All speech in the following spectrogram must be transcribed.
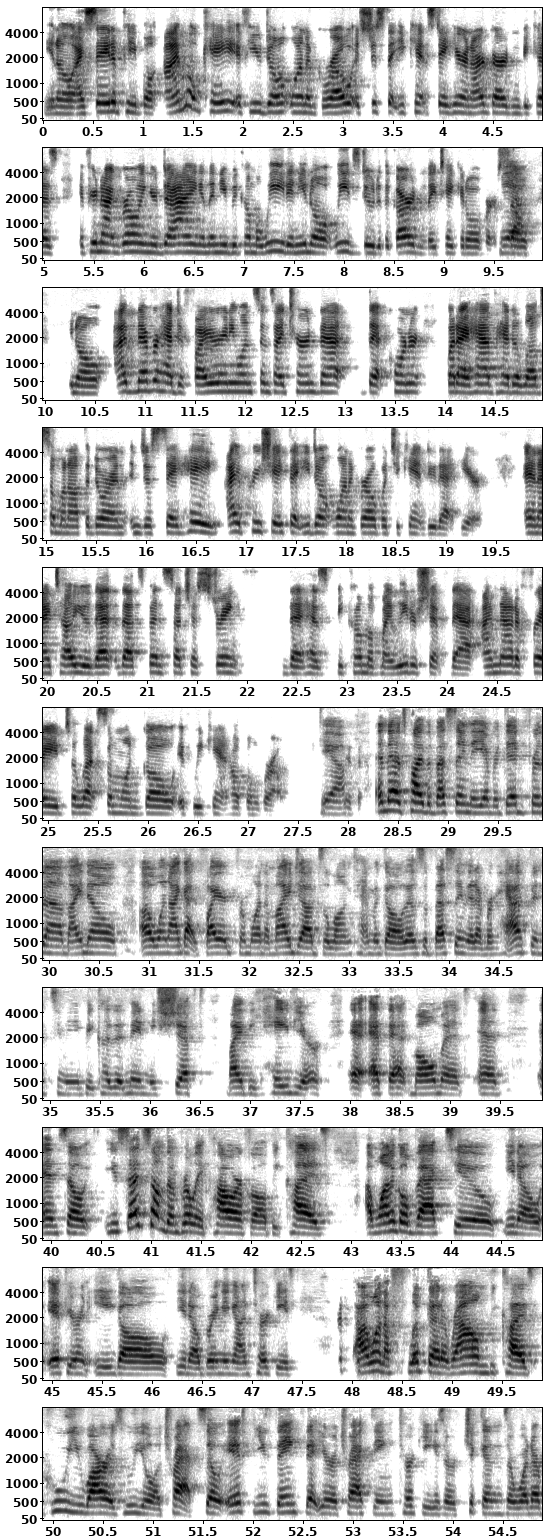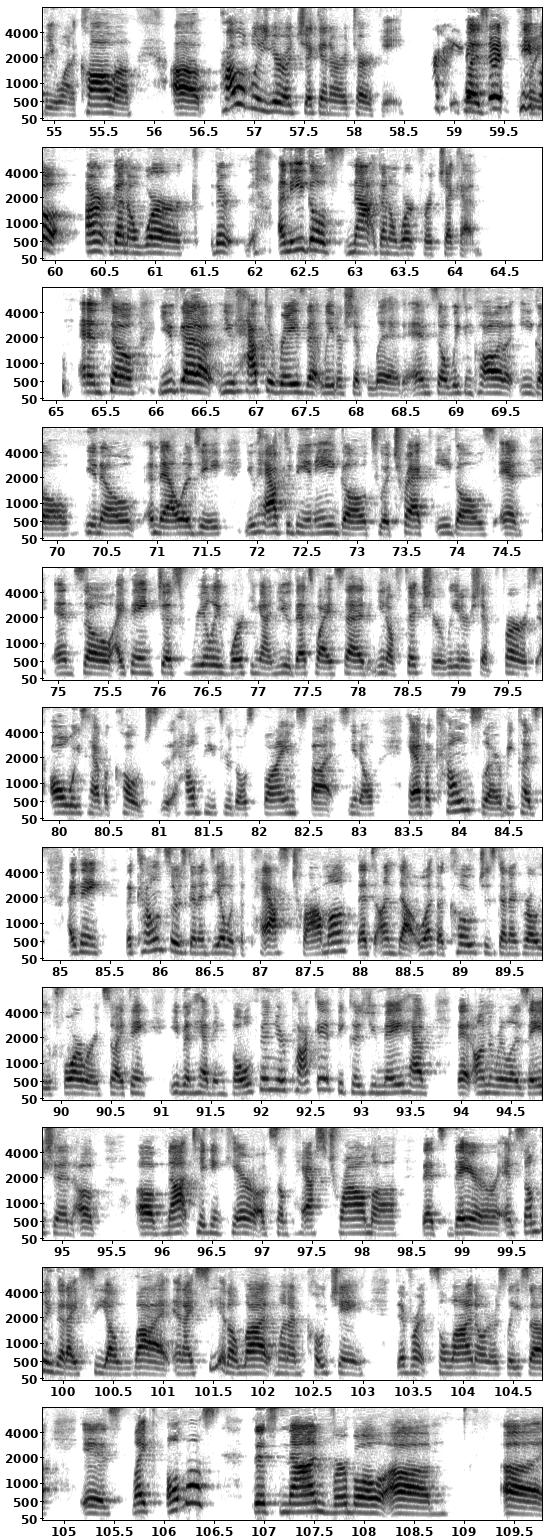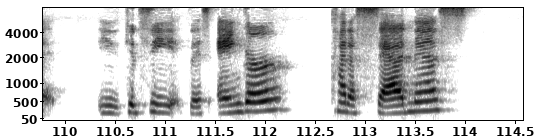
you know, I say to people, I'm okay if you don't want to grow. It's just that you can't stay here in our garden because if you're not growing, you're dying and then you become a weed. And you know what weeds do to the garden, they take it over. Yeah. So, you know, I've never had to fire anyone since I turned that that corner, but I have had to love someone out the door and, and just say, Hey, I appreciate that you don't want to grow, but you can't do that here. And I tell you that that's been such a strength that has become of my leadership that I'm not afraid to let someone go if we can't help them grow. Yeah. And that's probably the best thing they ever did for them. I know uh, when I got fired from one of my jobs a long time ago, that was the best thing that ever happened to me because it made me shift my behavior at, at that moment. And, and so you said something really powerful because I want to go back to, you know, if you're an eagle, you know, bringing on turkeys. I want to flip that around because who you are is who you'll attract. So if you think that you're attracting turkeys or chickens or whatever you want to call them, uh, probably you're a chicken or a turkey. Because people aren't going to work. They're, an eagle's not going to work for a chicken. And so you've got to you have to raise that leadership lid. And so we can call it an eagle you know analogy. You have to be an eagle to attract eagles. And and so i think just really working on you that's why i said you know fix your leadership first. Always have a coach that help you through those blind spots you know have a counselor. Because i think the counselor is going to deal with the past trauma that's undealt with. A coach is going to grow you forward. So I think even having both in your pocket because you may have that unrealization of of not taking care of some past trauma that's there and something that I see a lot and I see it a lot when I'm coaching different salon owners Lisa is like almost this nonverbal um uh you could see this anger kind of sadness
